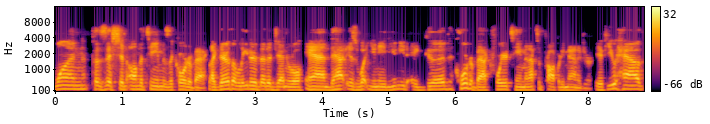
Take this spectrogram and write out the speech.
one position on the team is a quarterback. Like they're the leader, they're the general, and that is what you need. You need a good quarterback for your team, and that's a property manager. If you have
